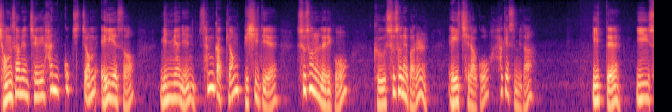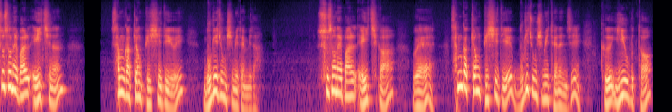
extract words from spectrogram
정사면체의 한 꼭지점 A에서 밑면인 삼각형 BCD에 수선을 내리고 그 수선의 발을 H라고 하겠습니다. 이때 이 수선의 발 H는 삼각형 BCD의 무게중심이 됩니다. 수선의 발 H가 왜 삼각형 BCD의 무게중심이 되는지 그 이유부터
